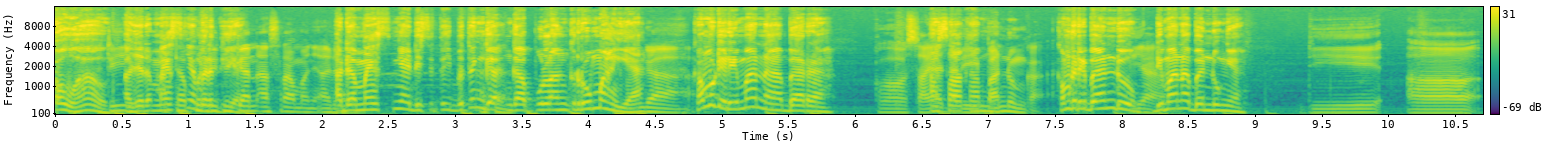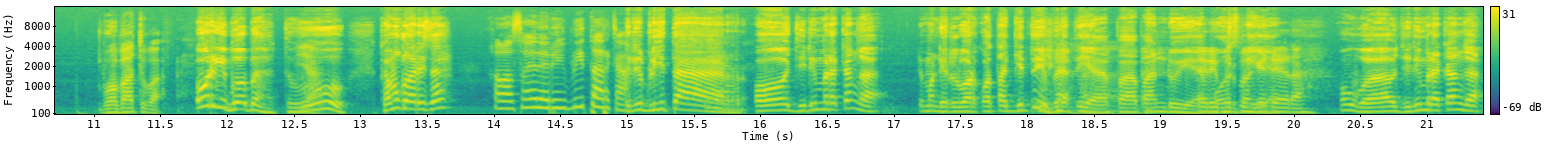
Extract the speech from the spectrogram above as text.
Oh wow, Jadi ada mesnya berarti ya? asramanya ada. Ada mesnya di situ. Berarti nggak nggak pulang ke rumah ya? Nggak. Kamu dari mana, Bara? Kalau saya Asal dari kamu. Bandung, Kak. Kamu dari Bandung. Iya. Di mana Bandungnya? Di eh, Buah Batu, Pak. Oh, di Buah Batu. Iya. Kamu Clarissa? Kalau saya dari Blitar, Kak. Dari Blitar. Oh, jadi mereka nggak emang dari luar kota gitu ya berarti ya, Pak Pandu ya? Dari mostly berbagai ya? daerah. Oh wow, jadi mereka nggak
